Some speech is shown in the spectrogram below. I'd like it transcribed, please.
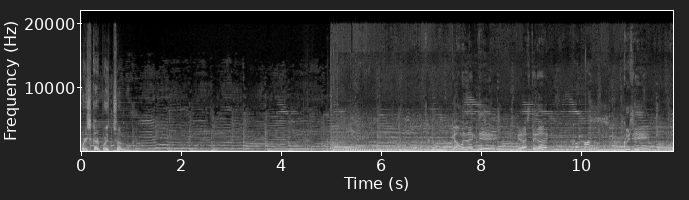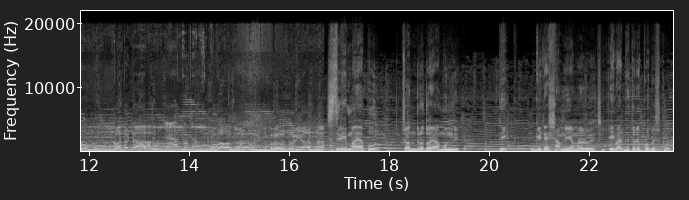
পরিষ্কার পরিচ্ছন্ন। কেমন লাগছে? রাস্তাঘাট? খুব ভালো। খুশি? কতটা? ও বাবা শ্রী মায়াপুর চন্দ্রদয়া মন্দির। ঠিক গেটের সামনেই আমরা রয়েছি। এইবার ভেতরে প্রবেশ করব।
